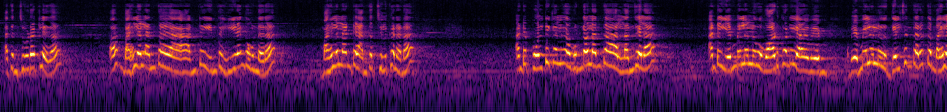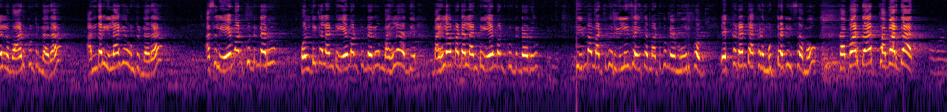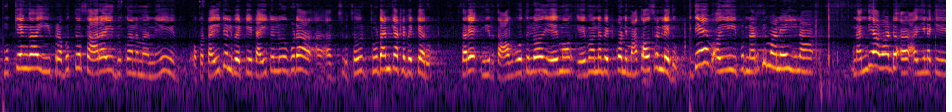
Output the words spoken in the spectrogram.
అతను చూడట్లేదా? మహిళలంతా అంటే ఇంత హీనంగా ఉన్నారా? మహిళలంటే అంత చులకననా? అంటే పొలిటికల్గా ఉన్నోళ్ళంతా లంజేలా? అంటే ఎమ్మెల్యేలు వాడుకొని ఎమ్మెల్యేలు గెలిచిన తర్వాత మహిళలను వాడుకుంటున్నారా? అందరు ఇలాగే ఉంటున్నారా? అసలు ఏమనుకుంటున్నారు? పొలిటికల్ అంటే ఏమనుకుంటారు? మహిళా మహిళా మండలి అంటే ఏమనుకుంటున్నారు? సినిమా మట్టుకు రిలీజ్ అయితే మట్టుకు మేము ఊరుకోం. ఎక్కడంటే అక్కడ ముట్టడిస్తాము ఖబర్దార్ ఖబర్దార్ ముఖ్యంగా ఈ ప్రభుత్వ సారాయి దుకాణం అని ఒక టైటిల్ పెట్టి టైటిల్ కూడా చూడడానికి అట్లా పెట్టారు. సరే మీరు తాగుబోతులో ఏమో ఏమన్నా పెట్టుకోండి మాకు అవసరం లేదు. ఇదే ఈ ఇప్పుడు నరసింహ అనే ఈయన నంది అవార్డు ఈయనకి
